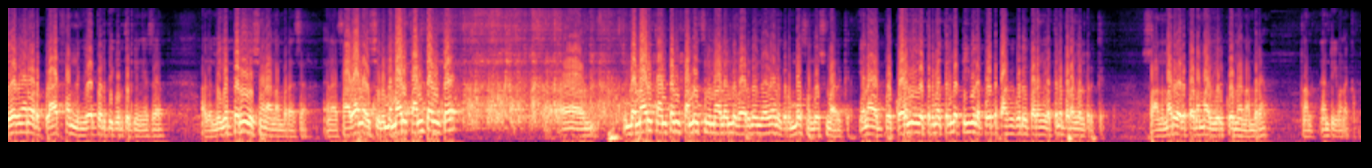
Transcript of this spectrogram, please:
தேவையான ஒரு பிளாட்ஃபார்ம் நீங்க ஏற்படுத்தி கொடுத்துருக்கீங்க சார் அது மிகப்பெரிய விஷயம் நான் நம்புறேன் சார் ஏன்னா சாதாரண விஷயம். இந்த மாதிரி கண்டென்ட் இந்த மாதிரி கண்டென்ட் தமிழ் சினிமால இருந்து வருதுங்கிறது எனக்கு ரொம்ப சந்தோஷமா இருக்கு. ஏன்னா இப்போ குழந்தைங்க திரும்ப திரும்ப டிவியில் போட்டு பார்க்கக்கூடிய படங்கள் எத்தனை படங்கள் இருக்கு? ஸோ அந்த மாதிரி ஒரு படமா இருக்கும்னு நான் நம்புறேன். நன்றி வணக்கம்.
